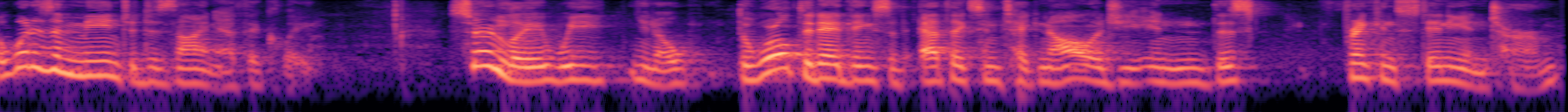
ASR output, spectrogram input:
But what does it mean to design ethically? Certainly, we, you know, the world today thinks of ethics and technology in this Frankensteinian term,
